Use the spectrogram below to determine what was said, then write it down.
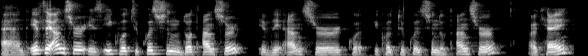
And if the answer is equal to question dot answer, if the answer equal to question dot answer, okay,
